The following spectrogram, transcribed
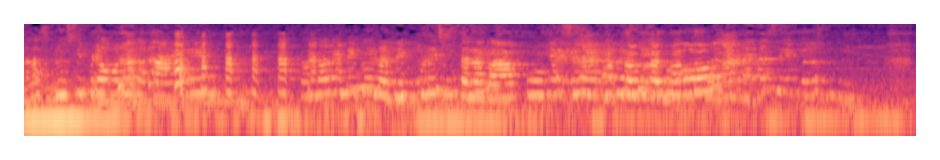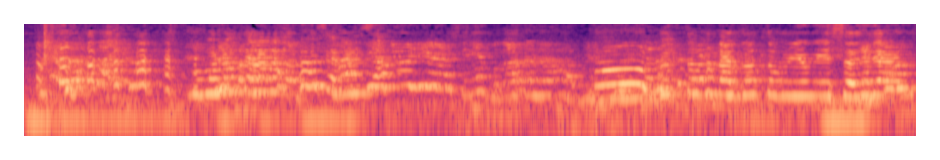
alas 12 pa ako nakakain. Nung narinig ko, na-depress talaga ako kasi Gutom na gutom. Bumulong talaga ako sa misa. Oh, gutom na gutom yung isa dyan.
